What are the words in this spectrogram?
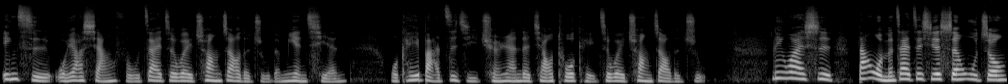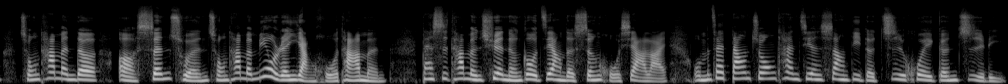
因此，我要降服在这位创造的主的面前，我可以把自己全然的交托给这位创造的主。另外是，当我们在这些生物中，从他们的呃生存，从他们没有人养活他们，但是他们却能够这样的生活下来，我们在当中看见上帝的智慧跟治理。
